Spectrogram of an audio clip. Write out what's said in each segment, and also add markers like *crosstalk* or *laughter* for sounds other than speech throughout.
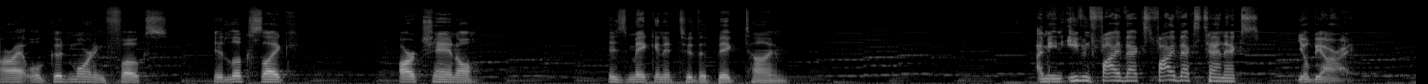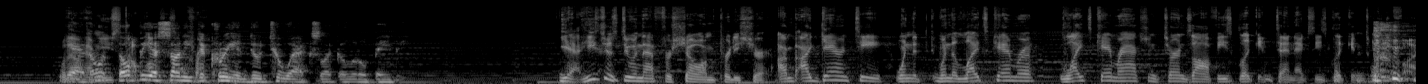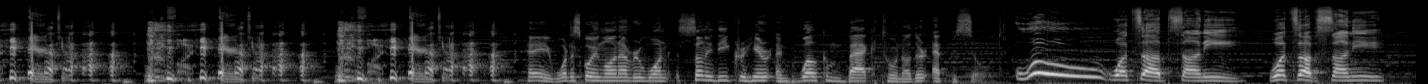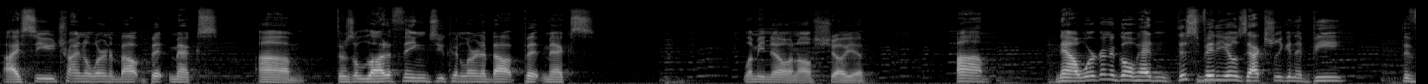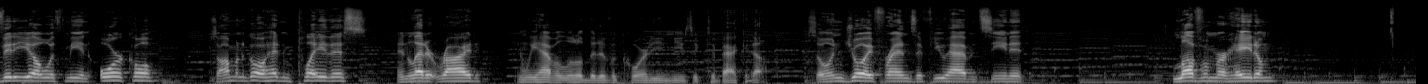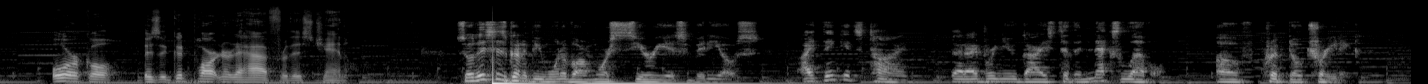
All right, well, good morning, folks. It looks like our channel is making it to the big time. I mean, even 5x, 5x, 10x, you'll be all right. yeah, don't, don't be a Sunny Decree and do 2x like a little baby. Yeah, he's just doing that for show. I'm pretty sure. I'm, I guarantee when the when the lights camera lights camera action turns off, he's clicking 10x. He's clicking 25. *laughs* guarantee. 25. Guarantee. 25. Guarantee. Hey, what is going on, everyone? Sunny Decree here, and welcome back to another episode. Woo! What's up, Sunny? What's up, Sunny? I see you trying to learn about BitMEX. Um, there's a lot of things you can learn about BitMEX let me know and I'll show you. Um, now we're going to go ahead and this video is actually going to be the video with me and Oracle. So I'm going to go ahead and play this and let it ride. And we have a little bit of accordion music to back it up. So enjoy, friends, if you haven't seen it. Love them or hate them. Oracle is a good partner to have for this channel. So this is going to be one of our more serious videos. I think it's time that I bring you guys to the next level of crypto trading.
